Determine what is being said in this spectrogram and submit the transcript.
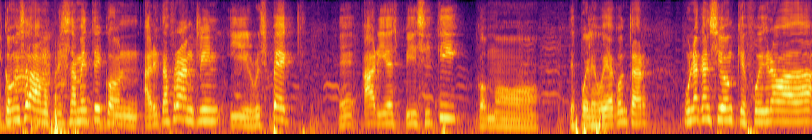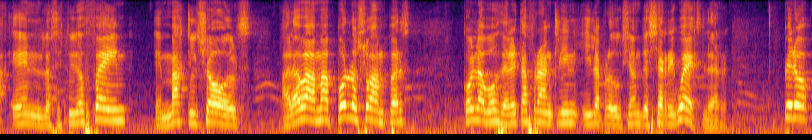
Y comenzábamos precisamente con Aretha Franklin y Respect, eh, R.E.S.P.C.T., como después les voy a contar, una canción que fue grabada en los estudios Fame, en Muscle Shoals, Alabama, por los Swampers, con la voz de Aretha Franklin y la producción de Jerry Wexler. Pero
